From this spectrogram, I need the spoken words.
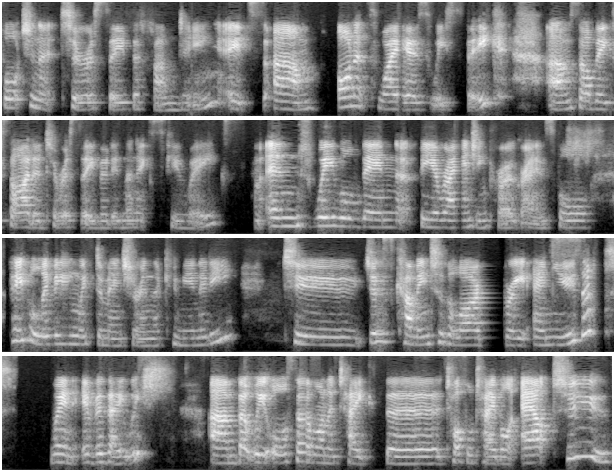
fortunate to receive the funding. It's um, on its way as we speak. Um, so I'll be excited to receive it in the next few weeks. And we will then be arranging programs for people living with dementia in the community to just come into the library and use it whenever they wish. Um, but we also want to take the Toffel table out to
